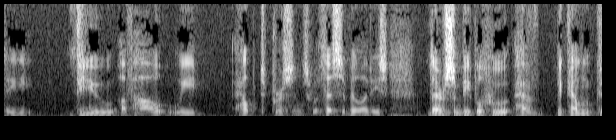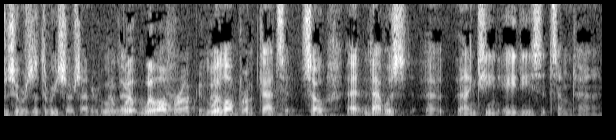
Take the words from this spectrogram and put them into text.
the view of how we helped persons with disabilities. There are some people who have become consumers at the Resource Center who are there. Willowbrook? Willowbrook, that's it. So uh, that was uh, 1980s at some time?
